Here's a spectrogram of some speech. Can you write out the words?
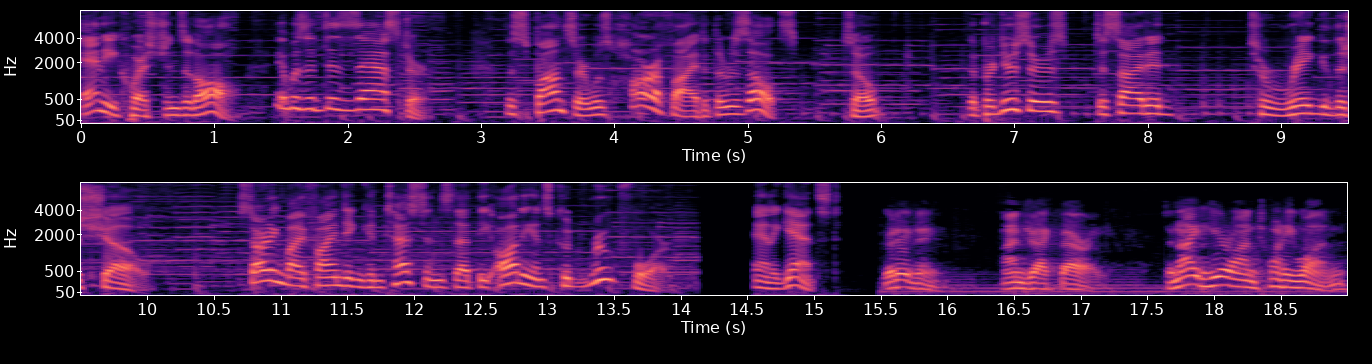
any questions at all. It was a disaster. The sponsor was horrified at the results. So, the producers decided to rig the show, starting by finding contestants that the audience could root for and against. Good evening. I'm Jack Barry. Tonight, here on 21,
